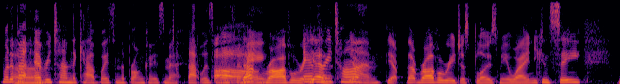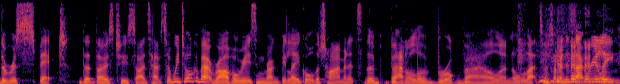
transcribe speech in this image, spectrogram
What about Uh, every time the Cowboys and the Broncos met? That was one for that me. rivalry Every yeah, time. Yep, that rivalry just blows me away, and you can see the respect that those two sides have. So we talk about rivalries in rugby league all the time, and it's the Battle of Brookvale and all that sort of stuff. And it's that really,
